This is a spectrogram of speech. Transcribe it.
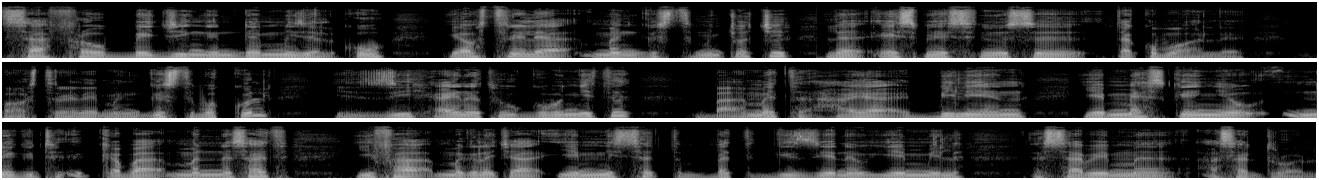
ተሳፍረው ቤጂንግ እንደሚዘልቁ የአውስትሬልያ መንግሥት ምንጮች ለኤስቢኤስ ኒውስ ጠቁመዋል። በአውስትራሊያ መንግሥት በኩል የዚህ ዐይነቱ ጉብኝት በዓመት 20 ቢሊዮን የሚያስገኘው ንግድ ዕቀባ መነሳት ይፋ መግለጫ የሚሰጥበት ጊዜ ነው የሚል እሳቤም አሳድሯል።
